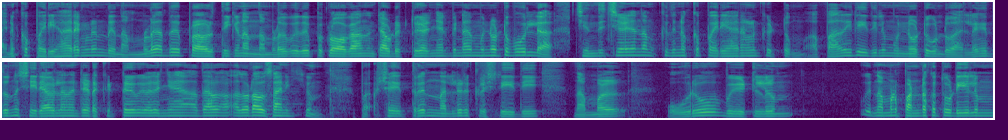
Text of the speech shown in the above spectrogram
അതിനൊക്കെ പരിഹാരങ്ങളുണ്ട്. നമ്മൾ അത് പ്രവർത്തിക്കണം. നമ്മൾ ഇത് ഇപ്പോൾ ക്ലോഗാന്നിട്ട് അവിടെ ഇട്ട് കഴിഞ്ഞാൽ പിന്നെ അത് മുന്നോട്ട് പോകില്ല ചിന്തിച്ചു കഴിഞ്ഞാൽ നമുക്ക് ഇതിനൊക്കെ പരിഹാരങ്ങൾ കിട്ടും. അപ്പോൾ ആ രീതിയിൽ മുന്നോട്ട് കൊണ്ടുപോകാം അല്ലെങ്കിൽ ഇതൊന്നും ശരിയാവില്ല എന്നിട്ട് ഇടക്കിട്ട് കഴിഞ്ഞാൽ അത് അതോടെ അവസാനിക്കും. പക്ഷേ ഇത്രയും നല്ലൊരു കൃഷി രീതി നമ്മൾ ഓരോ വീട്ടിലും നമ്മൾ പണ്ടൊക്കെ തൊടിയിലും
